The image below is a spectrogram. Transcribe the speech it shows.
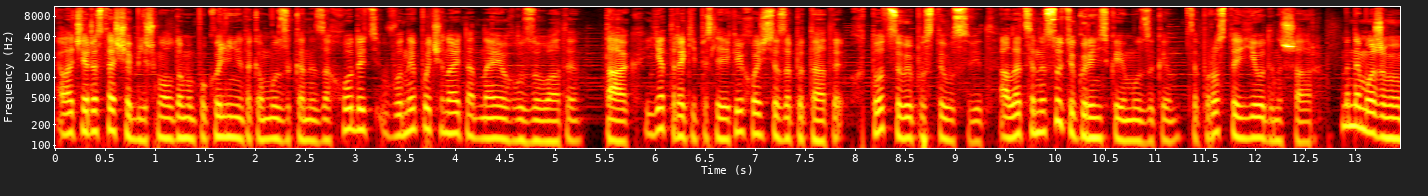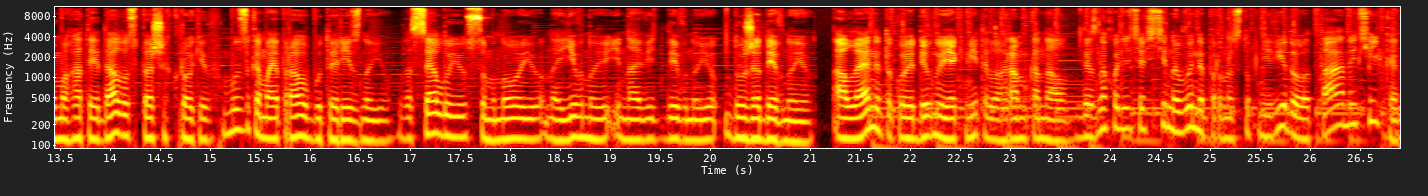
Але через те, що більш молодому поколінню така музика не заходить, вони починають над нею глузувати. Так, є треки, після яких хочеться запитати, хто це випустив у світ. Але це не суть української музики, це просто її один шар. Ми не можемо вимагати ідеалу з перших кроків. Музика має право бути різною, веселою, сумною, наївною і навіть дивною, дуже дивною. Але не такою дивною, як мій телеграм-канал, де знаходяться всі новини про наступні відео, та не тільки.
